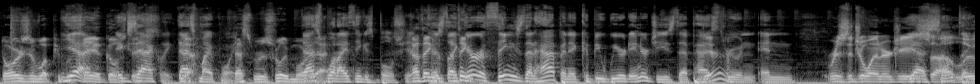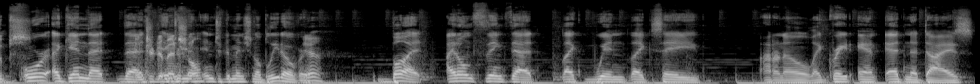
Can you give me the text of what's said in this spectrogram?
The origin of what people Yeah, say a ghost is. exactly. That's Yeah. my point. That's what's really more. That's that. what I think is bullshit. I think- Because I like think- there are things that happen. It could be weird energies that pass Yeah. through and, and Residual energies, yeah, uh, loops. Or again that that Interdimensional. interdi- interdimensional bleed over. yeah. But I don't think that like when like say I don't know like great aunt Edna dies,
